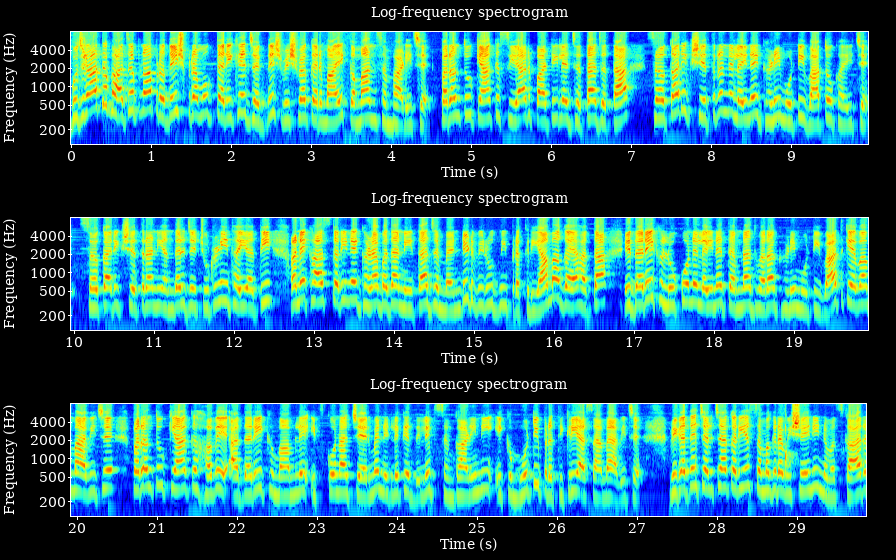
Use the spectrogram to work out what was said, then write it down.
ગુજરાત ભાજપના પ્રદેશ પ્રમુખ તરીકે જગદીશ વિશ્વકર્માએ કમાન સંભાળી છે. પરંતુ ક્યાંક સીઆર પાટીલે જતા જતા સહકારી ક્ષેત્રને લઈને ઘણી મોટી વાતો કહી છે. સહકારી ક્ષેત્રની અંદર જે ચૂંટણી થઈ હતી અને ખાસ કરીને ઘણા બધા નેતા જે મેન્ડેટ વિરુદ્ધની પ્રક્રિયામાં ગયા હતા, એ દરેક લોકોને લઈને તેમના દ્વારા ઘણી મોટી વાત કહેવામાં આવી છે. પરંતુ ક્યાંક હવે આ દરેક મામલે ઇફકોના ચેરમેન એટલે કે દિલીપ સંઘાણીની એક મોટી પ્રતિક્રિયા સામે આવી છે. વિગતે ચર્ચા કરીએ સમગ્ર વિષયની. નમસ્કાર.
